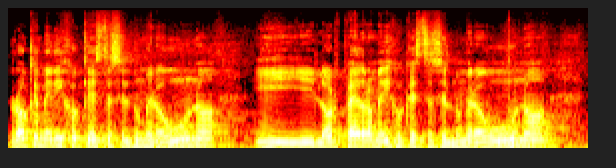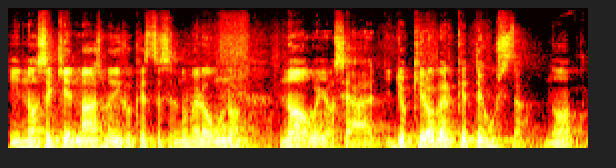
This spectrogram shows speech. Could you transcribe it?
Roque me dijo que este es el número uno y Lord Pedro me dijo que este es el número uno y no sé quién más me dijo que este es el número uno. No, güey, o sea, yo quiero ver qué te gusta, ¿no?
